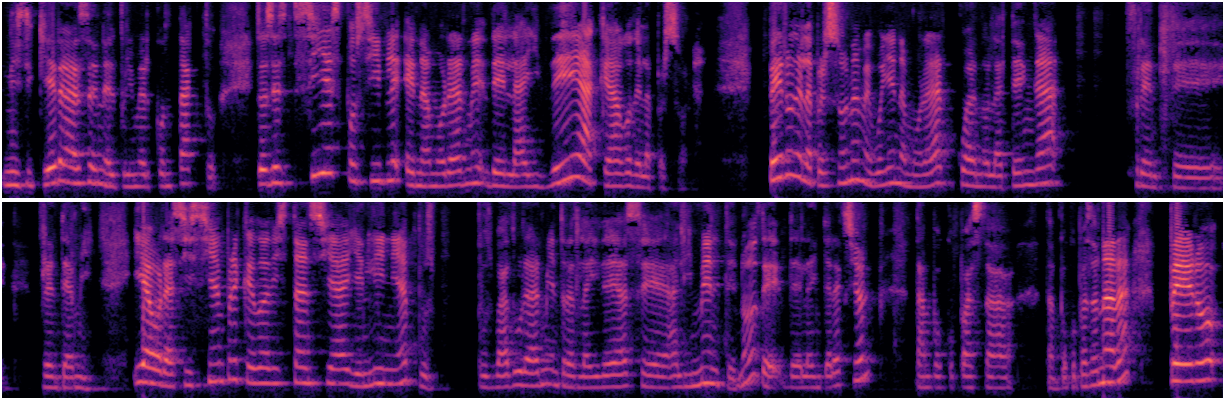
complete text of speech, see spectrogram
ni siquiera hacen el primer contacto. Entonces, sí es posible enamorarme de la idea que hago de la persona, pero de la persona me voy a enamorar cuando la tenga frente, frente a mí. Y ahora, si siempre quedo a distancia y en línea, pues, pues va a durar mientras la idea se alimente, ¿no? De, de la interacción, tampoco pasa tampoco pasa nada, pero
